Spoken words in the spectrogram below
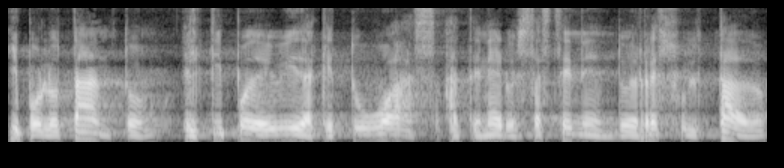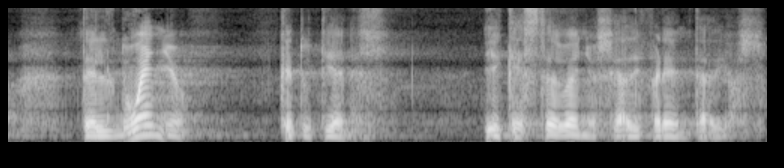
Y por lo tanto, el tipo de vida que tú vas a tener o estás teniendo es resultado del dueño que tú tienes. Y que este dueño sea diferente a Dios.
